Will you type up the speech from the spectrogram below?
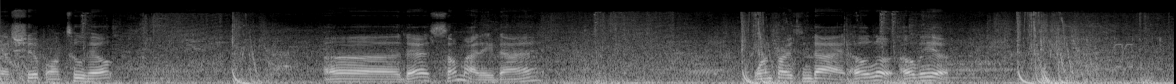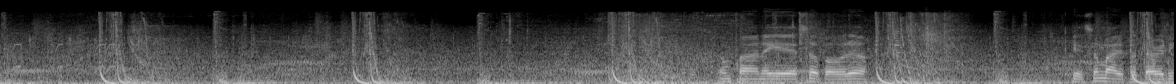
Got a ship on two health. Uh, there's somebody dying. One person died. Oh, look, over here. I'm find their ass up over there. Hit somebody for 30.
